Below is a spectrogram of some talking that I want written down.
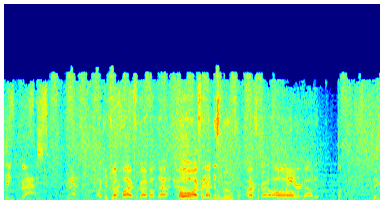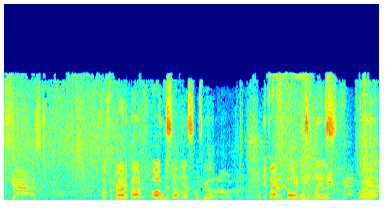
Think fast. I can jump high. I forgot about that. Oh, I forgot this move. I forgot all about it. Think fast. I forgot about it. Oh, we saw this. Let's go. If I recall, wasn't this from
